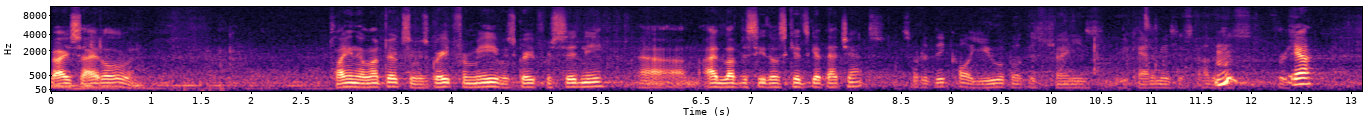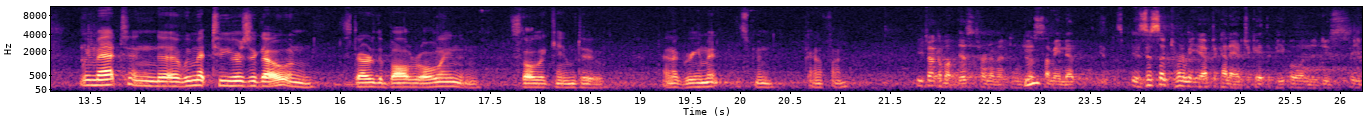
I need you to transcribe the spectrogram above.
Draisaitl and playing the Olympics. It was great for me. It was great for Sidney. Um, I'd love to see those kids get that chance. So did they call you about this Chinese stuff? Mhm. This first- Yeah, we met and uh, we met two years ago and started the ball rolling and slowly came to an agreement. It's been kind of fun. You talk about this tournament and just, I mean, it- it's- is this a tournament you have to kind of educate the people and to do, see if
